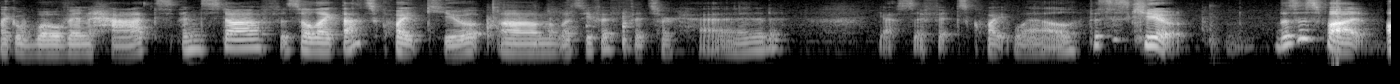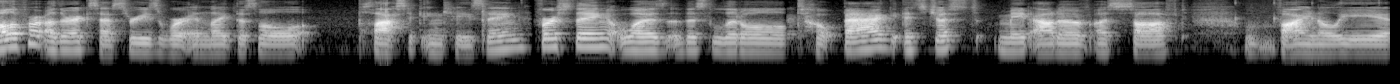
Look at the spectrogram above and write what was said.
like woven hats and stuff. So like that's quite cute. Um, let's see if it fits her head. Yes, it fits quite well. This is cute. This is fun. All of her other accessories were in like this little plastic encasing. First thing was this little tote bag. It's just made out of a soft vinyl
